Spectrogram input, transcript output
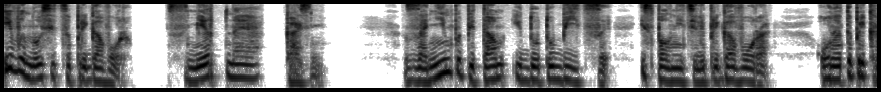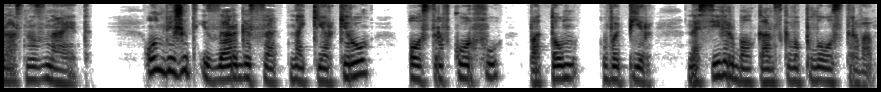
и выносится приговор – смертная казнь. За ним по пятам идут убийцы, исполнители приговора. Он это прекрасно знает. Он бежит из Аргоса на Керкеру, остров Корфу, потом в Эпир, на север Балканского полуострова.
